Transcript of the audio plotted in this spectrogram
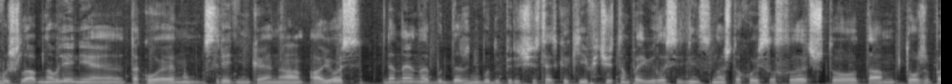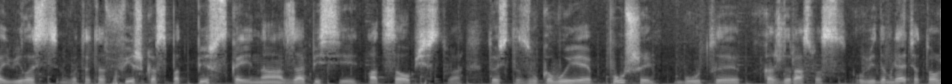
Вышло обновление такое, ну, средненькое на iOS. Я, наверное, даже не буду перечислять, какие фичи там появилось. Единственное, что хочется сказать, что там тоже появилась вот эта фишка с подпиской на записи от сообщества. То есть это звуковые пуши будут э, каждый раз вас уведомлять о том,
